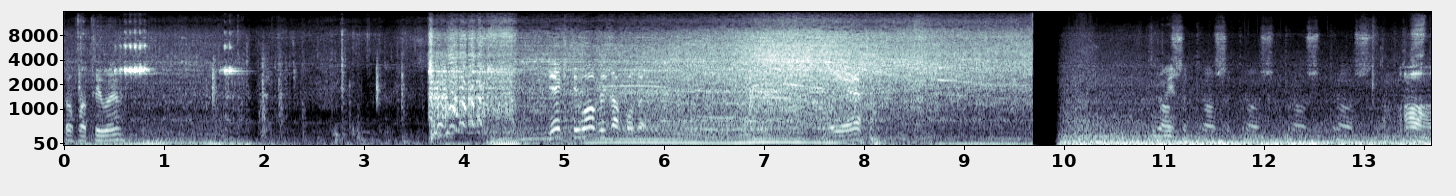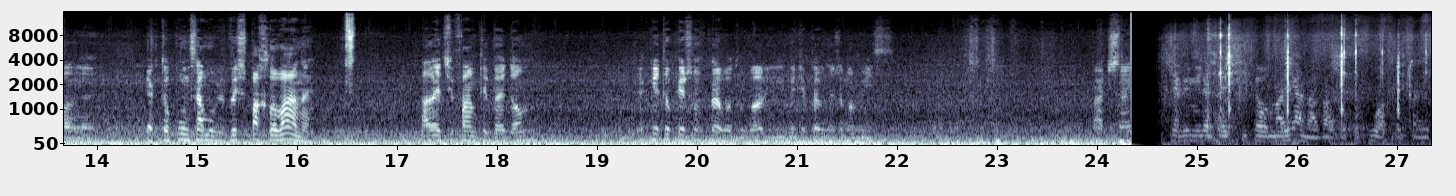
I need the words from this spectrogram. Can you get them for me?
Cofa tyłem. Bieg tyłowy za podem. Oje. Proszę, proszę, proszę, proszę, proszę. Ale jak to punca mówi, wyszpachlowane. Ale czy fanty będą? Jak nie to pierwszą w prawo tu wali i będzie pewne, że mam miejsce. Patrzę. Nie wiem ile to jest to Mariana waży, to złoto to jest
